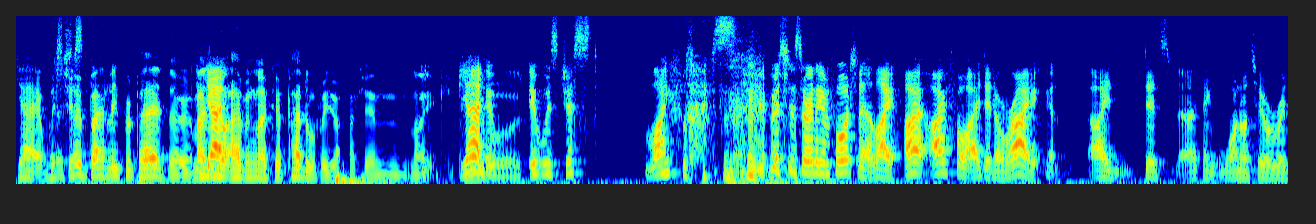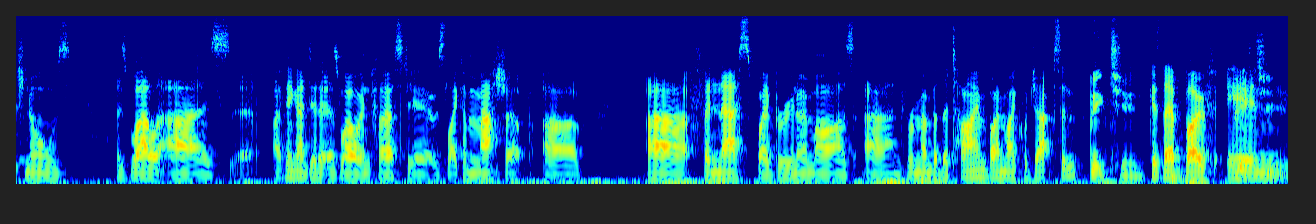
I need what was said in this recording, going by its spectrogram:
yeah, it was They're just so badly prepared though. Imagine Yeah. not having like a pedal for your fucking like keyboard. yeah, it, it was just lifeless, which is really unfortunate. Like I, I thought I did alright. I did, I think, one or two originals, as well as uh, I think I did it as well in first year. It was like a mashup of uh, "Finesse" by Bruno Mars and "Remember the Time" by Michael Jackson, Big tune. because they're both Big in tune.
